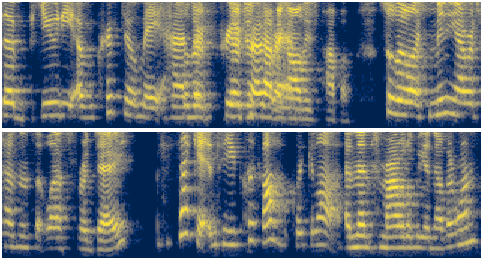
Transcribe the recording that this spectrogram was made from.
the beauty of a CryptoMate has so they're, they're just having all these pop ups. So they're like mini advertisements that last for a day, a second until you click off, click it off. and then tomorrow it'll be another one.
